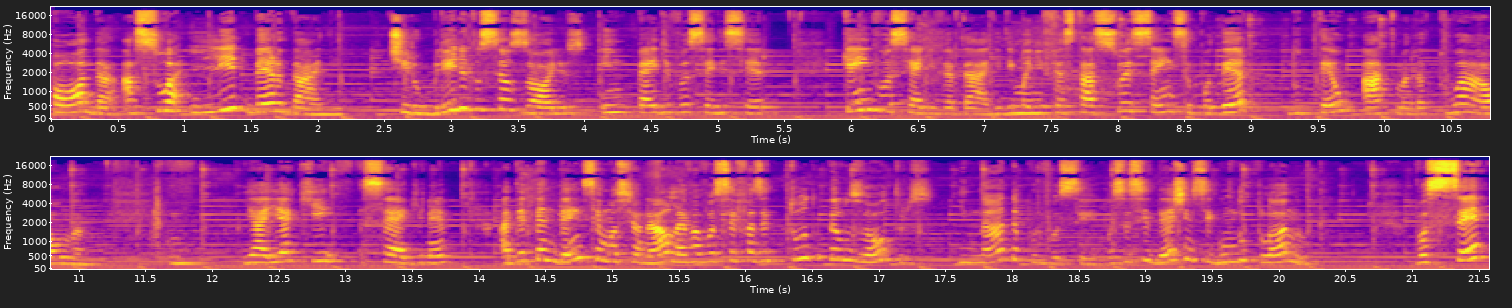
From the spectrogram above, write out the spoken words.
poda a sua liberdade, tira o brilho dos seus olhos e impede você de ser quem você é de verdade, de manifestar a sua essência, o poder do teu atma, da tua alma. E aí aqui segue, né? A dependência emocional leva você a fazer tudo pelos outros e nada por você. Você se deixa em segundo plano. Você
